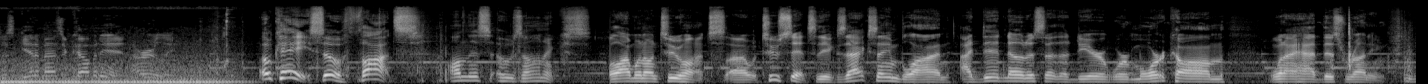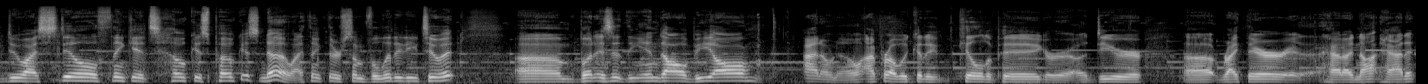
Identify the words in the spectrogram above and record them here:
Just get them as they're coming in early. Okay, so thoughts on this Ozonics? Well, I went on two hunts, uh, two sits, the exact same blind. I did notice that the deer were more calm when I had this running. Do I still think it's hocus pocus? No, I think there's some validity to it. Um, but is it the end all be all? I don't know. I probably could have killed a pig or a deer uh, right there had I not had it.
